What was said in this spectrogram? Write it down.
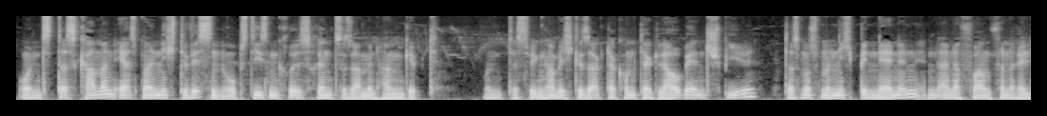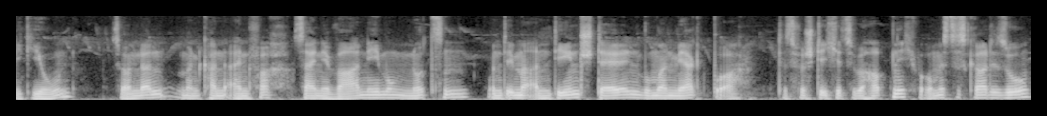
Und das kann man erstmal nicht wissen, ob es diesen größeren Zusammenhang gibt. Und deswegen habe ich gesagt, da kommt der Glaube ins Spiel. Das muss man nicht benennen in einer Form von Religion, sondern man kann einfach seine Wahrnehmung nutzen und immer an den Stellen, wo man merkt, boah, das verstehe ich jetzt überhaupt nicht, warum ist das gerade so,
